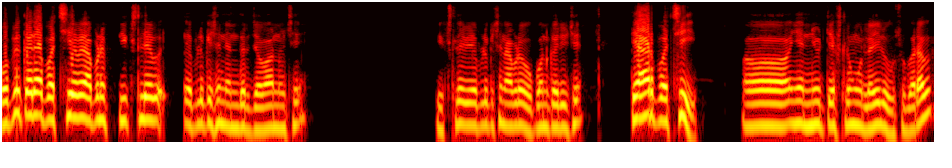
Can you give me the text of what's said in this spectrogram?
કોપી કર્યા પછી હવે આપણે પિક્સલેવ એપ્લિકેશનની અંદર જવાનું છે. પિક્સલેવ એપ્લિકેશન આપણે ઓપન કર્યું છે. ત્યાર પછી અહીંયા ન્યૂ ટેક્સ્ટ હું લઈ લઉં છું, બરાબર?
